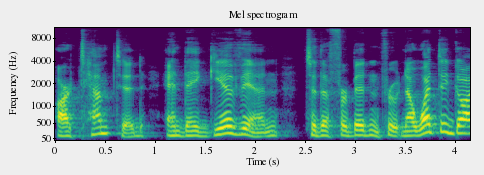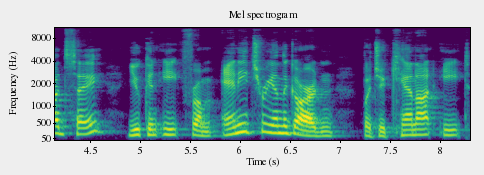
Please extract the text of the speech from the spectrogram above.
are tempted and they give in to the forbidden fruit. Now, what did God say? You can eat from any tree in the garden, but you cannot eat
